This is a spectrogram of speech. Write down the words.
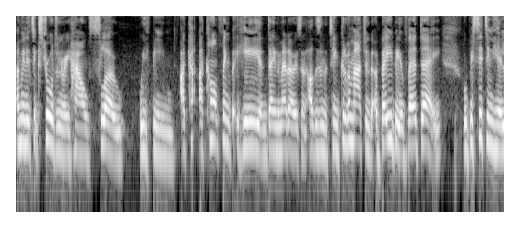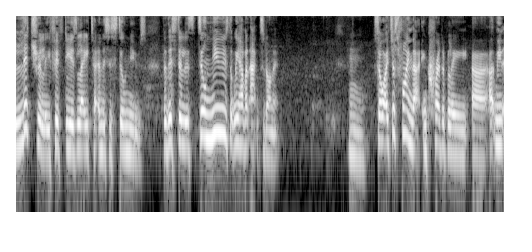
I mean, it's extraordinary how slow we've been. I, ca- I can't think that he and Dana Meadows and others in the team could have imagined that a baby of their day would be sitting here literally 50 years later and this is still news. That this still is still news that we haven't acted on it. So I just find that incredibly. Uh, I mean,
